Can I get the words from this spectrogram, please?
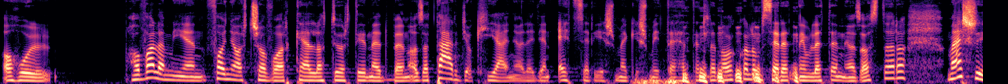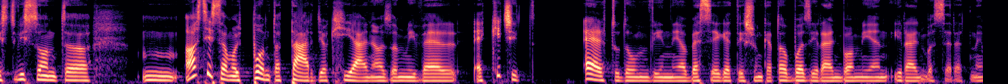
ahol ha valamilyen fanyarcsavar kell a történetben, az a tárgyak hiánya legyen egyszerű és megismételhetetlen alkalom, szeretném letenni az asztalra. Másrészt viszont mm, azt hiszem, hogy pont a tárgyak hiánya az, amivel egy kicsit el tudom vinni a beszélgetésünket abba az irányba, milyen irányba szeretném.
